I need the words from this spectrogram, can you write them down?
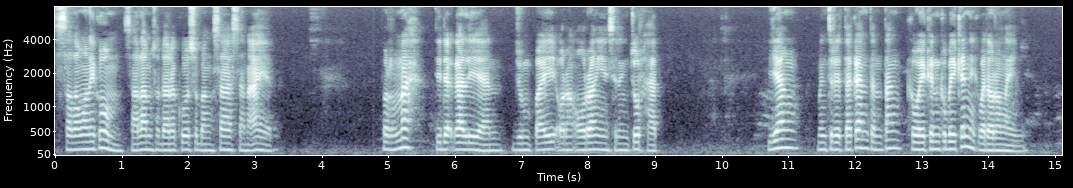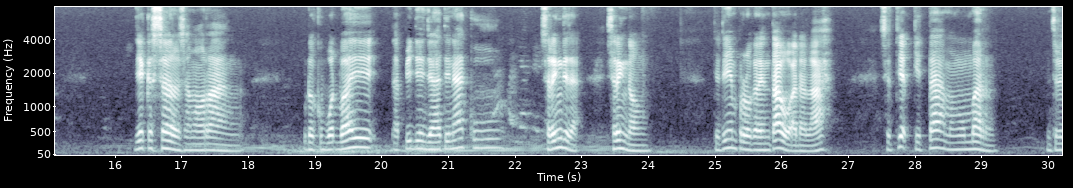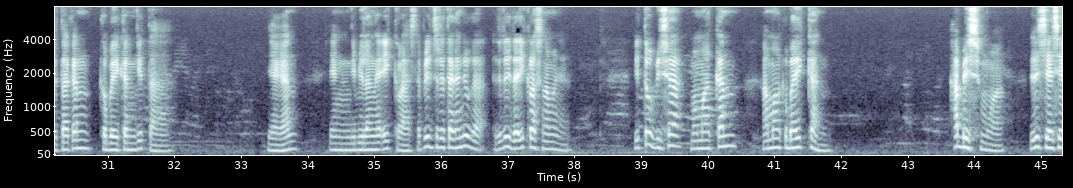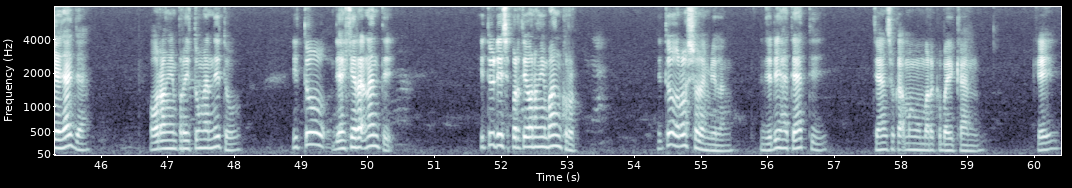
Assalamualaikum, salam saudaraku sebangsa tanah air. Pernah tidak kalian jumpai orang-orang yang sering curhat yang menceritakan tentang kebaikan-kebaikannya kepada orang lain? Dia kesel sama orang, udah kubuat baik, tapi dia jahatin aku. Sering tidak? Sering dong. Jadi yang perlu kalian tahu adalah setiap kita mengumbar menceritakan kebaikan kita. Ya kan? Yang dibilangnya ikhlas tapi diceritakan juga. Itu tidak ikhlas namanya. Itu bisa memakan amal kebaikan. Habis semua. Jadi sia-sia saja. Orang yang perhitungan itu itu di akhirat nanti itu dia seperti orang yang bangkrut. Itu Rasul yang bilang. Jadi hati-hati. Jangan suka mengumbar kebaikan Okay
